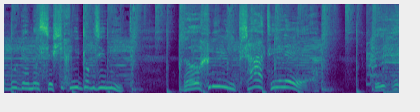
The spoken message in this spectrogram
budeme se všichni dobře mít. O chvíli, přátelé, je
